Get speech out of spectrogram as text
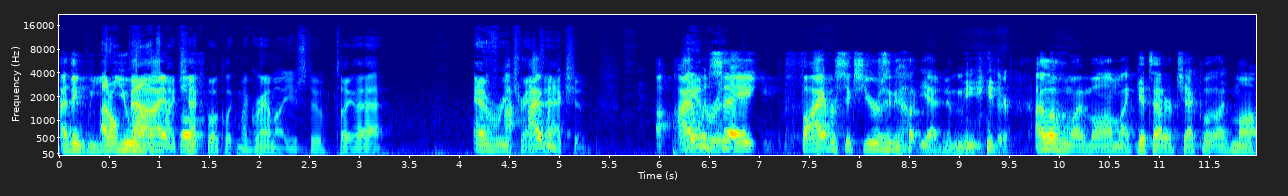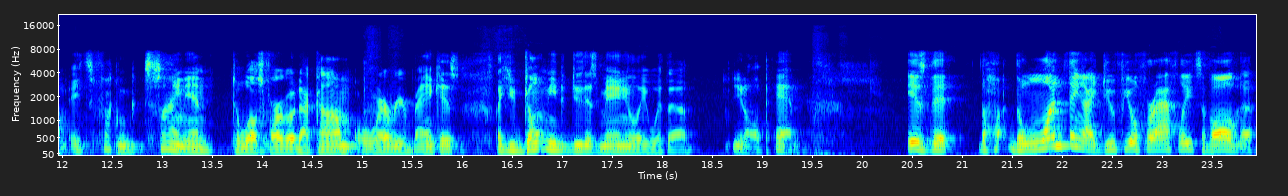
I think we, I don't you balance I my both, checkbook like my grandma used to. I'll tell you that. Every transaction. I would say five or six years ago. Yeah, no, me either. I love when my mom like gets out her checkbook. Like, mom, it's fucking sign in to WellsFargo.com or wherever your bank is. Like, you don't need to do this manually with a, you know, a pen. Is that the the one thing I do feel for athletes of all the,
